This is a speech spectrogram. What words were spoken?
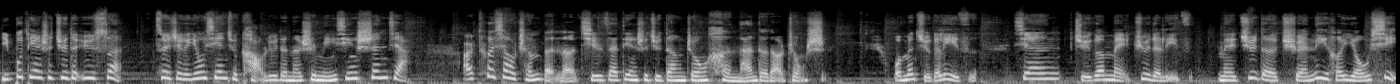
一部电视剧的预算，最这个优先去考虑的呢是明星身价，而特效成本呢，其实在电视剧当中很难得到重视。我们举个例子，先举个美剧的例子，美剧的《权力和游戏》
